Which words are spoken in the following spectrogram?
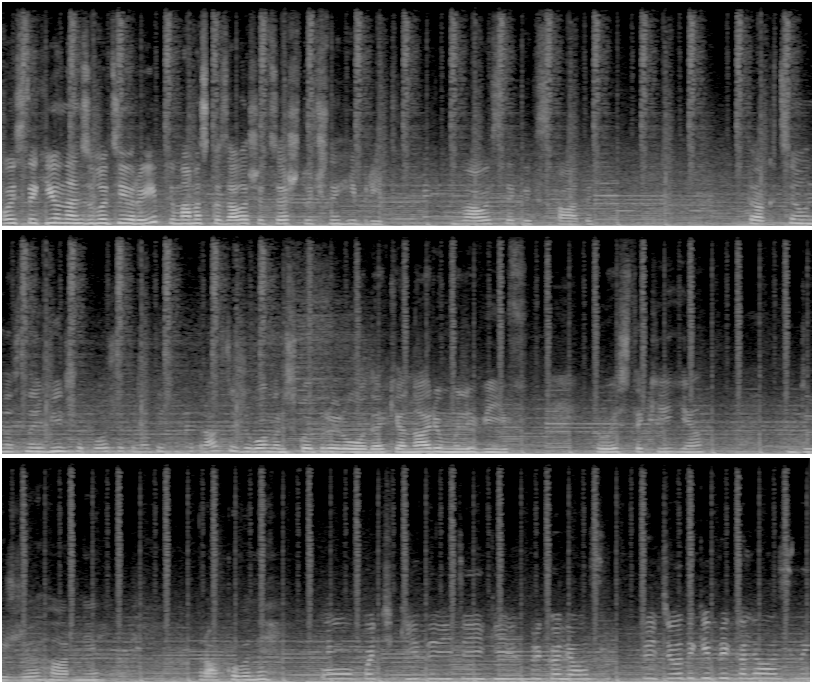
Ось такі у нас золоті рибки. Мама сказала, що це штучний гібрид. Два ось таких скати. Так, це у нас найбільша площа тематичних атракцій живої морської природи, океанаріум Львів. І ось такі є дуже гарні раковини. Опачки, дивіться, який він приколясний. Ти чого такий приколясний,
